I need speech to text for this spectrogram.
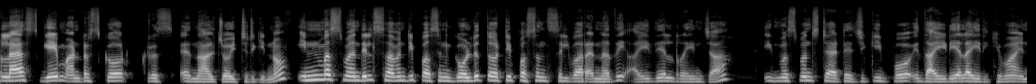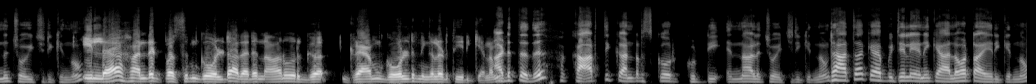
relax game under score Chris എന്നാൽ ചോദിച്ചിരിക്കുന്നു. ഇൻവെസ്റ്റ്മെന്റിൽ seventy percent gold thirty percent silver എന്നത് ഐഡിയൽ റേഞ്ചാ ഇൻവെസ്റ്റ്മെന്റ് സ്ട്രാറ്റജിക്ക് ഇപ്പോ ഇത് ഐഡിയൽ ആയിരിക്കുമോ എന്ന് ചോദിച്ചിരിക്കുന്നു. ഇല്ല ഹൺഡ്രഡ് പെർസെന്റ് ഗോൾഡ് അതായത് നാനൂറ് ഗ്രാം ഗോൾഡ് നിങ്ങളെടുത്ത് ഇരിക്കണം അടുത്തത് കാർത്തിക് അണ്ടർ സ്കോർ കുട്ടി എന്നാൾ ചോദിച്ചിരിക്കുന്നു. ടാറ്റ ക്യാപിറ്റൽ എനിക്ക് അലോട്ട് ആയിരിക്കുന്നു.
